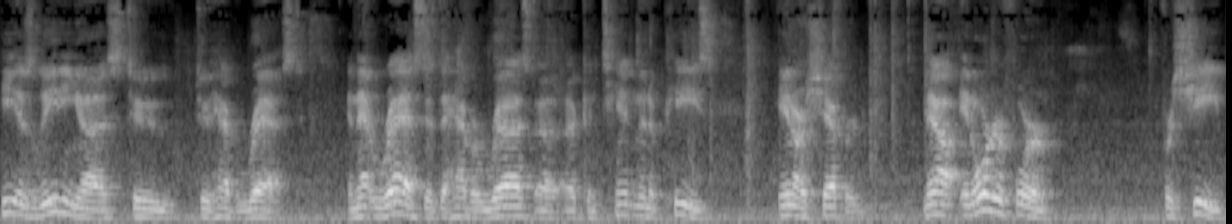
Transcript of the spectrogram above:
he is leading us to to have rest. And that rest is to have a rest, a, a contentment, a peace in our shepherd. Now, in order for for sheep,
